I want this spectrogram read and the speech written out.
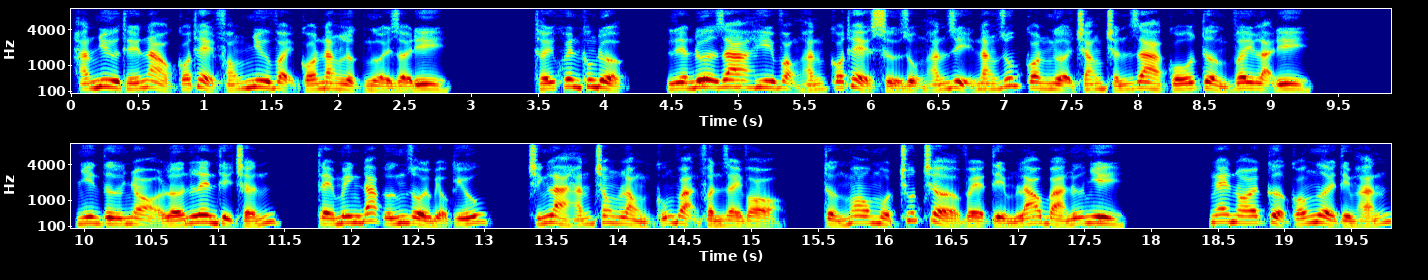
hắn như thế nào có thể phóng như vậy có năng lực người rời đi. Thấy khuyên không được, liền đưa ra hy vọng hắn có thể sử dụng hắn dị năng giúp con ngựa trắng chấn ra cố tưởng vây lại đi. Nhìn từ nhỏ lớn lên thị trấn, Tề Minh đáp ứng rồi biểu cứu, chính là hắn trong lòng cũng vạn phần dày vò, tưởng mau một chút trở về tìm lao bà nữ nhi. Nghe nói cửa có người tìm hắn,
